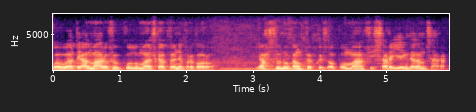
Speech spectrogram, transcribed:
Bahwa te al ma'ruf kullu mas kabane perkara. Yahsunu kang bagus apa ma fi syar'i ing dalam syarat.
